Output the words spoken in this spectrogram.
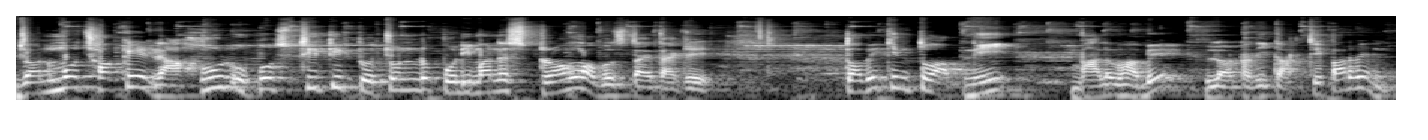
জন্মছকে রাহুর উপস্থিতি প্রচণ্ড পরিমাণে স্ট্রং অবস্থায় থাকে, তবে কিন্তু আপনি ভালোভাবে লটারি কাটতে পারবেন।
